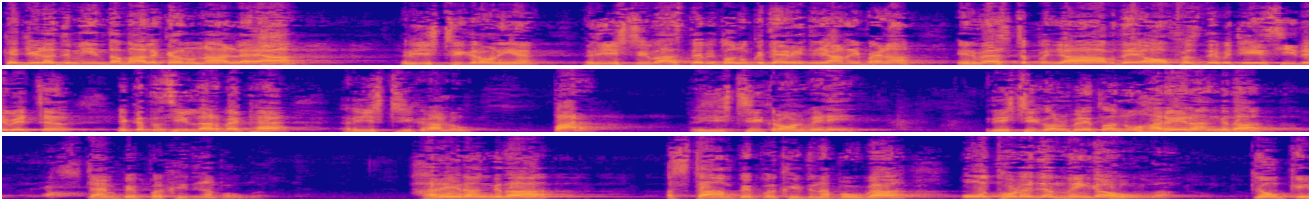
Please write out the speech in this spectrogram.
ਕਿ ਜਿਹੜਾ ਜ਼ਮੀਨ ਦਾ ਮਾਲਕ ਹੈ ਉਹਨੂੰ ਨਾਲ ਲੈ ਆ, ਰਜਿਸਟਰੀ ਕਰਾਉਣੀ ਹੈ। ਰਜਿਸਟਰੀ ਵਾਸਤੇ ਵੀ ਤੁਹਾਨੂੰ ਕਚਹਿਰੀ 'ਚ ਜਾਣਾ ਹੀ ਪੈਣਾ। ਇਨਵੈਸਟ ਪੰਜਾਬ ਦੇ ਆਫਿਸ ਦੇ ਵਿੱਚ ਏਸੀ ਦੇ ਵਿੱਚ ਇੱਕ ਤਹਿਸੀਲਦਾਰ ਬੈਠਾ ਹੈ। ਰਜਿਸਟਰੀ ਕਰਾ ਲਓ। ਪਰ ਰਜਿਸਟਰੀ ਕਰਾਉਣ ਵੇਲੇ, ਰਜਿਸਟਰੀ ਕਰਾਉਣ ਵੇਲੇ ਤੁਹਾਨੂੰ ਹਰੇ ਰੰਗ ਦਾ ਸਟੈਂਪ ਪੇਪਰ ਖਰੀਦਣਾ ਪਊਗਾ। ਹਰੇ ਰੰਗ ਦਾ ਸਟਾਂਪ ਪੇਪਰ ਖਰੀਦਣਾ ਪਊਗਾ। ਉਹ ਥੋੜਾ ਜਿਹਾ ਮਹਿੰਗਾ ਹੋਊਗਾ, ਕਿਉਂਕਿ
